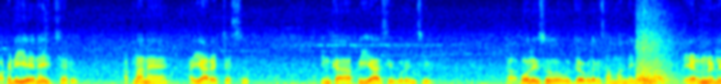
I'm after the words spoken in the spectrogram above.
ఒక డిఏనే ఇచ్చారు. అట్లానే ఐఆర్హెచ్ఎస్ ఇంకా పిఆర్సి గురించి పోలీసు ఉద్యోగులకు సంబంధించిన ఎర్నడ్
